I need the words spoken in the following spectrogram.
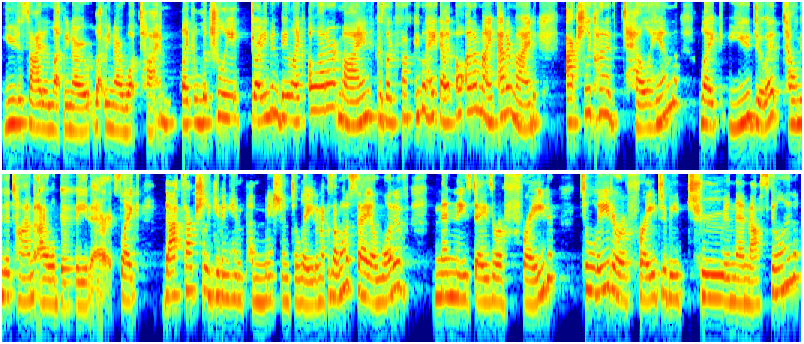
you decide and let me know let me know what time. Like literally don't even be like oh i don't mind because like fuck people hate that. Like oh i don't mind i don't mind. Actually kind of tell him like you do it tell me the time and i will be there. It's like that's actually giving him permission to lead and because i want to say a lot of men these days are afraid to lead are afraid to be too in their masculine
